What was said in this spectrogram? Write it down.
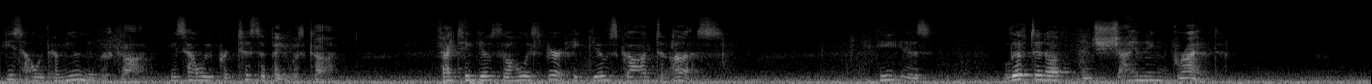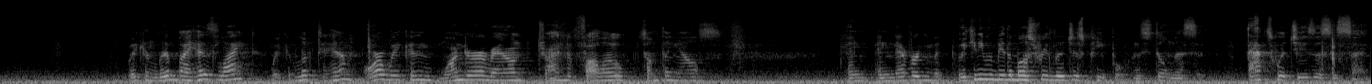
He's how we commune with God. He's how we participate with God. In fact, He gives the Holy Spirit, He gives God to us. He is lifted up and shining bright. We can live by His light, we can look to Him, or we can wander around trying to follow something else. And, and never, we can even be the most religious people and still miss it. That's what Jesus is saying.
